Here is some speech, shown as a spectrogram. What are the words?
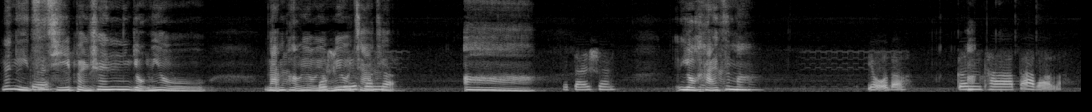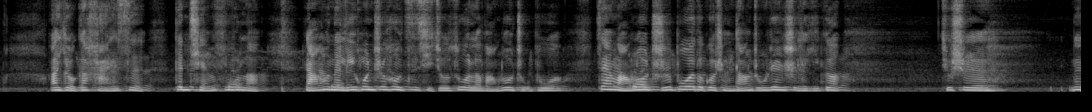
那你自己本身有没有男朋友？有没有家庭？啊。我单身。有孩子吗？有的，跟他爸爸了。啊，有个孩子跟前夫了，然后呢，离婚之后自己就做了网络主播，在网络直播的过程当中认识了一个，就是那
